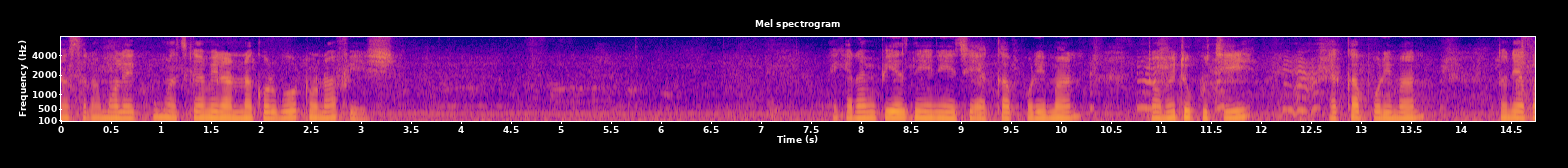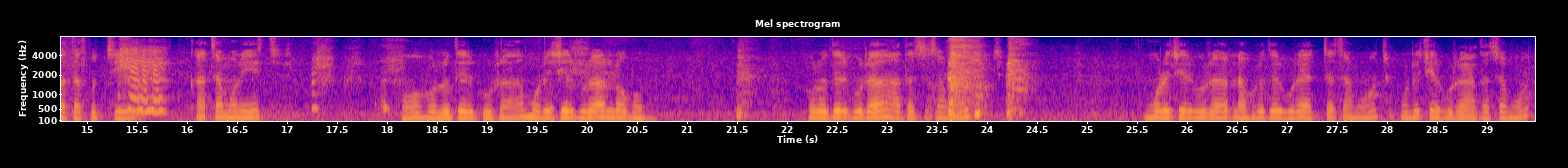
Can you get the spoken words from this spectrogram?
আসসালামু আলাইকুম। আজকে আমি রান্না করব টোনা ফিশ। এখানে আমি পেঁয়াজ নিয়ে নিয়েছি এক কাপ পরিমাণ, টমেটো কুচি এক কাপ পরিমাণ, ধনিয়া পাতা কুচি, কাঁচামরিচ ও হলুদের গুঁড়া, মরিচের গুঁড়া আর লবণ। হলুদের গুঁড়া আধা চা চামচ, মরিচের গুঁড়া না, হলুদের গুঁড়া এক চা চামচ, মরিচের গুঁড়া আধা চামচ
